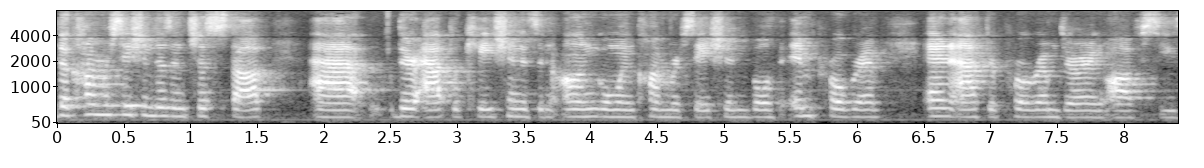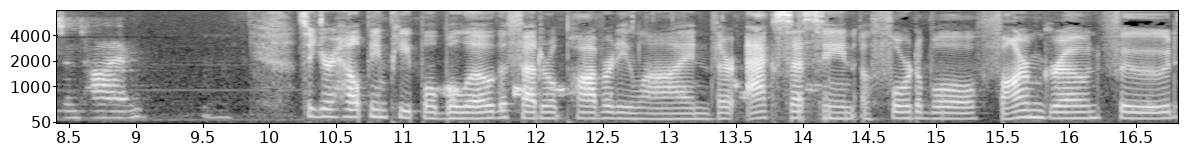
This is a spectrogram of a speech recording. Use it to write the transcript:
the conversation doesn't just stop at their application. It's an ongoing conversation both in program and after program during off season time so you're helping people below the federal poverty line. They're accessing affordable farm grown food.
